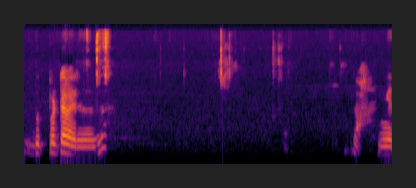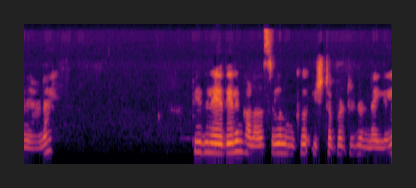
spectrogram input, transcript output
ദുപ്പട്ട വരുന്നത്. ഇങ്ങനെയാണ്. അപ്പം ഇതിൽ ഏതെങ്കിലും കളേഴ്സിൽ നിങ്ങൾക്ക് ഇഷ്ടപ്പെട്ടിട്ടുണ്ടെങ്കിൽ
